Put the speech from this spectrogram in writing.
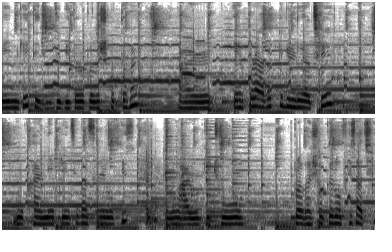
মেইন গেট এই দিয়ে ভিতরে প্রবেশ করতে হয়। আর এরপর আরও একটা বিল্ডিং আছে, ওখানে প্রিন্সিপাল স্যারের অফিস এবং আরও কিছু প্রভাষকের অফিস আছে।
